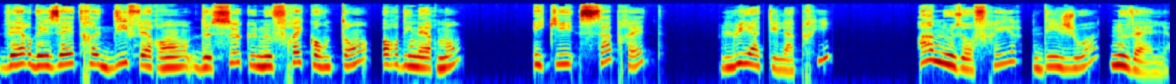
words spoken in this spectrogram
vers des êtres différents de ceux que nous fréquentons ordinairement et qui s'apprêtent, lui a-t-il appris, à nous offrir des joies nouvelles.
